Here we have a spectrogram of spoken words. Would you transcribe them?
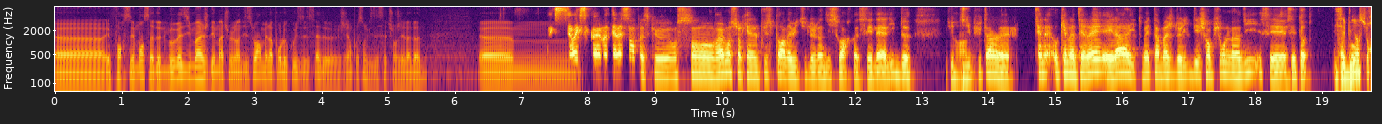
Et forcément, ça donne une mauvaise image des matchs le lundi soir. Mais là, pour le coup, j'ai l'impression qu'ils essaient de changer la donne. C'est vrai que c'est quand même intéressant parce qu'on se sent vraiment sur Canal Plus Sport d'habitude le lundi soir. C'est la Ligue 2. Tu te dis putain, euh, aucun, aucun intérêt. Et là, ils te mettent un match de Ligue des Champions le lundi, c'est c'est top. C'est bien, sur,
